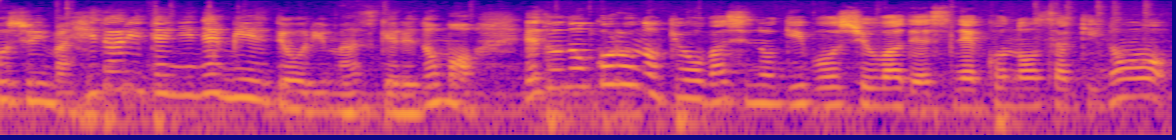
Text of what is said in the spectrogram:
帽子今左手にね見えておりますけれども江戸の頃の京橋の義母酒はですねこの先の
